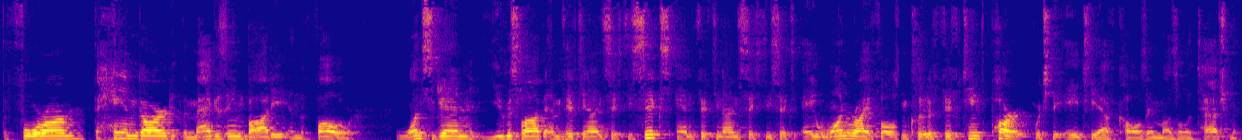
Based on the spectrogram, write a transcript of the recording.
the forearm, the handguard, the magazine body, and the follower. Once again, Yugoslav M59/66 and 5966A1 rifles include a 15th part, which the ATF calls a muzzle attachment.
